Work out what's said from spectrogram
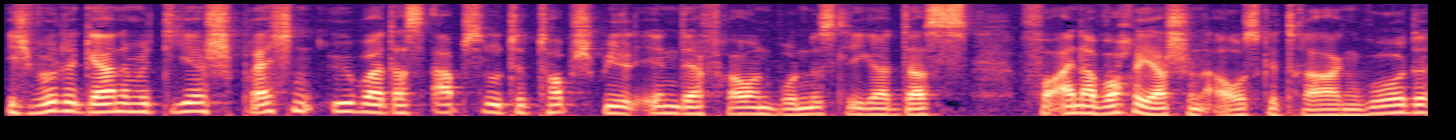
Ich würde gerne mit dir sprechen über das absolute Topspiel in der Frauenbundesliga, das vor einer Woche ja schon ausgetragen wurde.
